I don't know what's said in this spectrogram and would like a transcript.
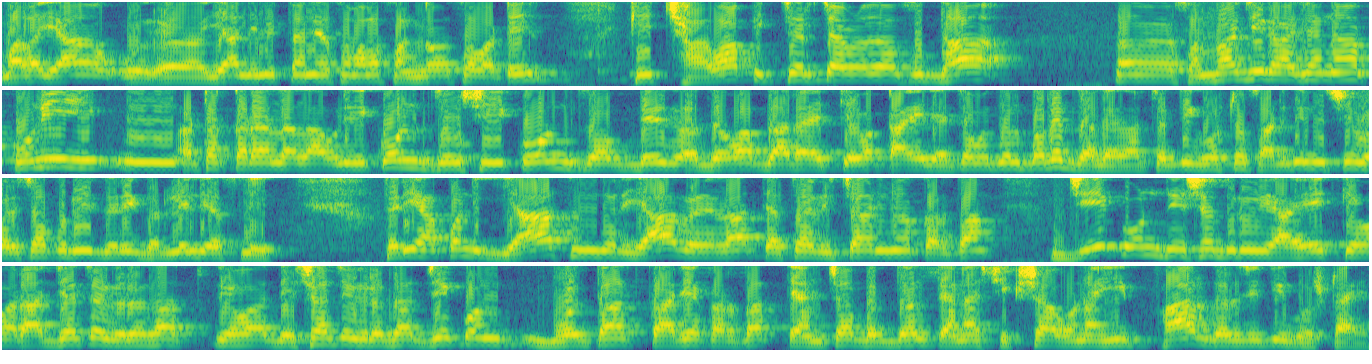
मला या या निमित्ताने असं मला सांगावंसं वाटेल की छावा पिक्चरच्या वेळेला सुद्धा संभाजीराजांना संभाजी राजांना कोणी अटक करायला लावली? कोण जोशी कोण बे जबाबदार आहेत किंवा काय आहेत, याच्याबद्दल बरंच झालं आता ती गोष्ट साडेतीनशे वर्षापूर्वी जरी घडलेली असली तरी आपण या संदर्भ या वेळेला त्याचा विचार न करता जे कोण देशद्रोही आहेत किंवा राज्याच्या विरोधात किंवा देशाच्या विरोधात जे कोण बोलतात कार्य करतात त्यांच्याबद्दल त्यांना शिक्षा होणं ही फार गरजेची गोष्ट आहे.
